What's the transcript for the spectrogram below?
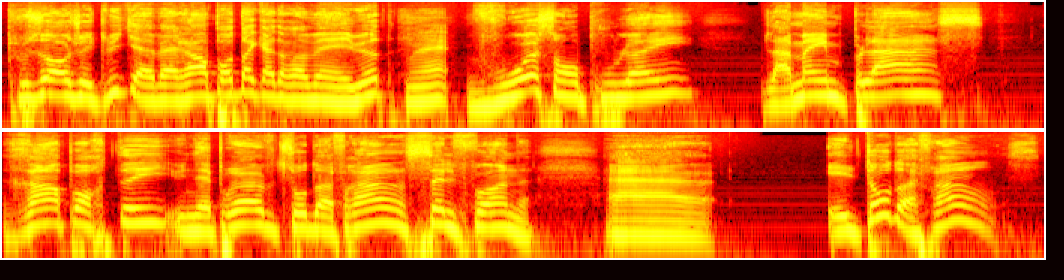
plus âgé que lui, qui avait remporté en 88, Ouais. voit son poulain de la même place, remporter une épreuve du Tour de France, c'est le fun. Euh, et le Tour de France,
